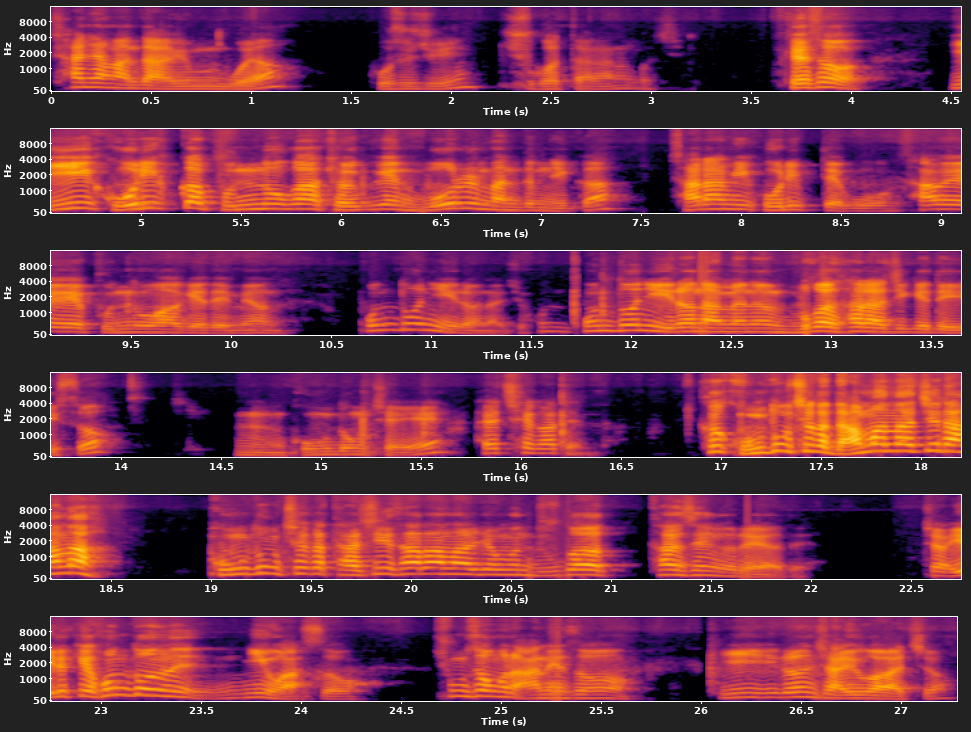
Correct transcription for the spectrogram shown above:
찬양한다 하면 뭐야? 보수주의는 죽었다라는 거지. 그래서 이 고립과 분노가 결국엔 뭐를 만듭니까? 사람이 고립되고 사회에 분노하게 되면 혼돈이 일어나죠. 혼- 혼돈이 일어나면은 뭐가 사라지게 돼 있어? 음, 공동체의 해체가 된다. 그 공동체가 남아나질 않아. 공동체가 다시 살아나려면 누가 탄생을 해야 돼? 자, 이렇게 혼돈이 왔어. 충성을 안 해서 이- 이런 자유가 왔죠.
